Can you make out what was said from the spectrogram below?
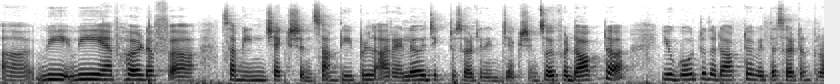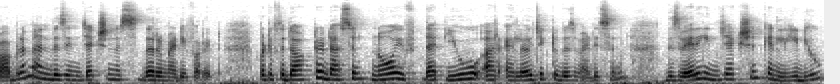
uh, we, we have heard of uh, some injections. Some people are allergic to certain injections. So, if a doctor, you go to the doctor with a certain problem and this injection is the remedy for it. But if the doctor doesn't know if that you are allergic to this medicine, this very injection can lead you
